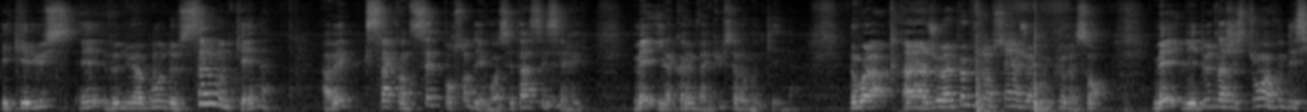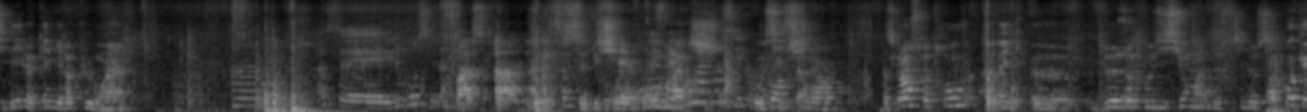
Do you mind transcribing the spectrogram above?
et Kelus est venu à bout de Salomon Kane avec 57% des voix. C'était assez serré, mais il a quand même vaincu Salomon Kane. Donc voilà, un jeu un peu plus ancien, un jeu un peu plus récent, mais les deux de la gestion, à vous de décider lequel ira plus loin. Ah, c'est c'est là. Face à c'est du gros, c'est match. ça. continent. Parce que là, on se retrouve avec euh, deux oppositions hein, de style aussi. Quoique,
